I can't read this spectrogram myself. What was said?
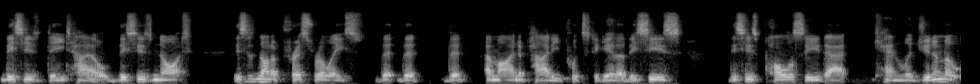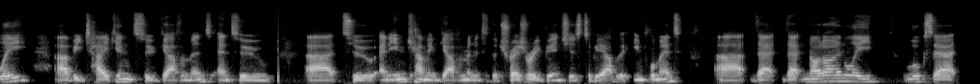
this is detailed. This is not this is not a press release that that that a minor party puts together. This is this is policy that can legitimately uh, be taken to government and to uh, to an incoming government and to the Treasury benches to be able to implement uh, that that not only looks at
